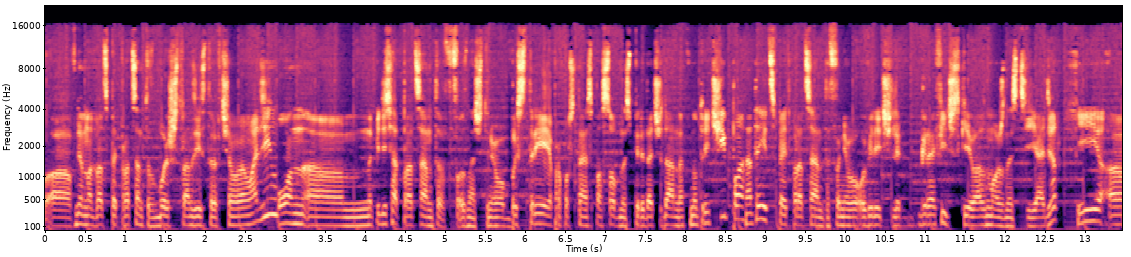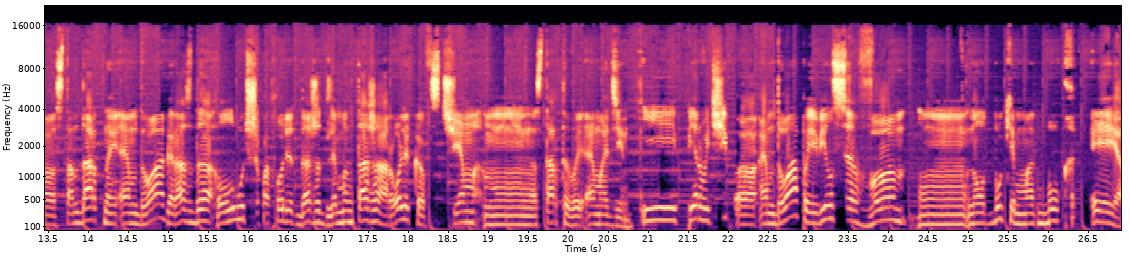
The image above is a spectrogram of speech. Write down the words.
э, в нем на 25% больше транзисторов, чем в M1. Он э, на 50%, значит, у него быстрее пропускная способность передачи данных внутри чипа. На 35% у него увеличили графические возможности ядер. И э, стандартный M2 гораздо лучше подходит даже для монтажа роликов, чем стартовый M1. И первый чип э, M2 2 появился в ноутбуке MacBook Air.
